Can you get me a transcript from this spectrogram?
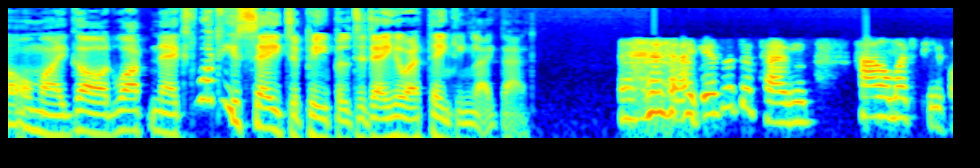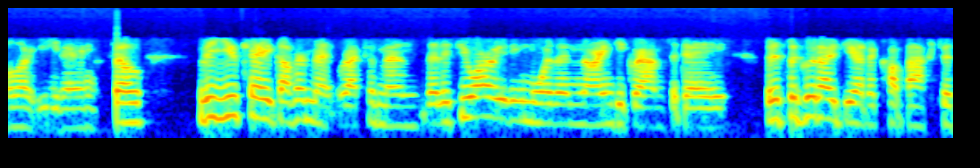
Oh my God, what next? What do you say to people today who are thinking like that? I guess it depends how much people are eating. So the UK government recommends that if you are eating more than 90 grams a day, that it's a good idea to cut back to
